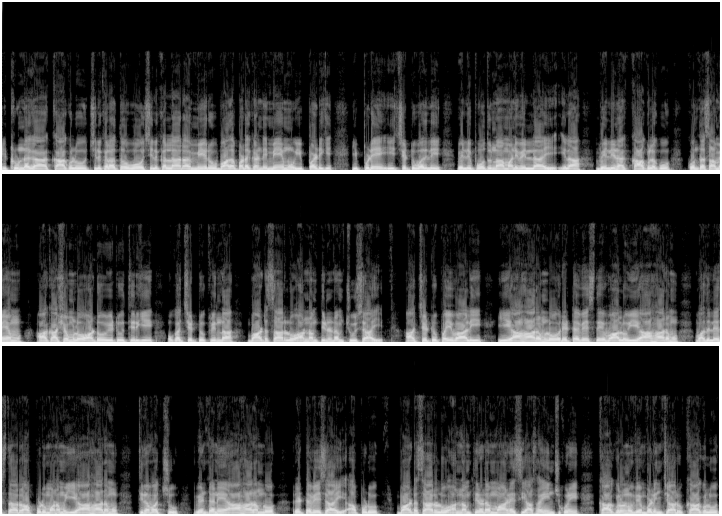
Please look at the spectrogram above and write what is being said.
ఇట్లుండగా కాకులు చిలుకలతో ఓ చిలుకల్లారా మీరు బాధపడకండి మేము ఇప్పటికి ఇప్పుడే ఈ చెట్టు వదిలి వెళ్ళిపోతున్నామని వెళ్ళాయి. ఇలా వెళ్ళిన కాకులకు కొంత సమయం ఆకాశంలో అటు ఇటు తిరిగి ఒక చెట్టు క్రింద బాటసారులు అన్నం తినడం చూశాయి. ఆ చెట్టుపై వాలి ఈ ఆహారంలో రెట్ట వేస్తే వాళ్ళు ఈ ఆహారం వదిలేస్తారు. అప్పుడు మనము ఈ ఆహారము తినవచ్చు. వెంటనే ఆహారంలో రెట్ట వేశాయి. అప్పుడు బాటసారులు అన్నం తినడం మానేసి అసహించుకుని కాకులను వెంబడించారు. కాకులు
